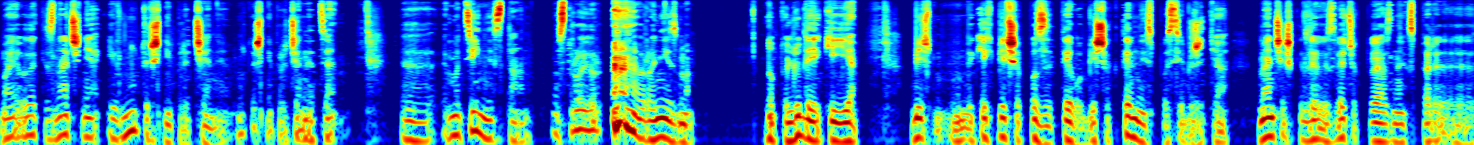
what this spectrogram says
має велике значення і внутрішні причини. Внутрішні причини це е, емоційний стан, настрой організму. Тобто люди, які є більш яких більше позитиву, більш активний спосіб життя, менше шкідливих звичок пов'язаних з пере-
